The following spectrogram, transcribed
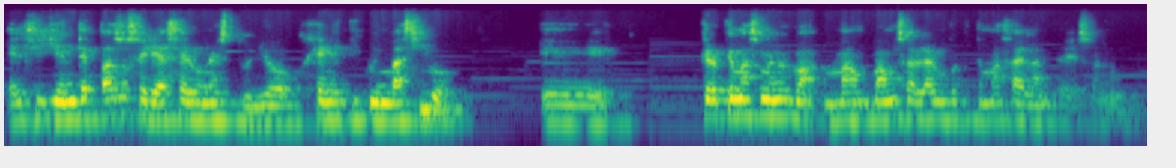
el siguiente paso sería hacer un estudio genético invasivo. Eh, creo que más o menos vamos a hablar un poquito más adelante de eso, ¿no?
